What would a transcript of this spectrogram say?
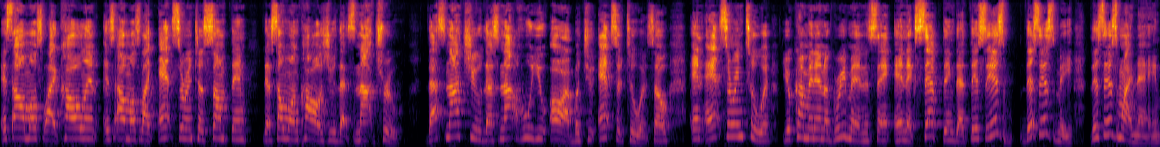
it's almost like calling, it's almost like answering to something that someone calls you that's not true. That's not you. That's not who you are, but you answer to it. So in answering to it, you're coming in agreement and saying, and accepting that this is, this is me. This is my name.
